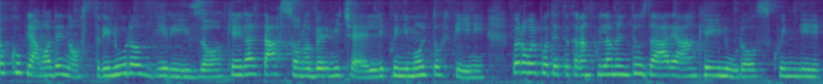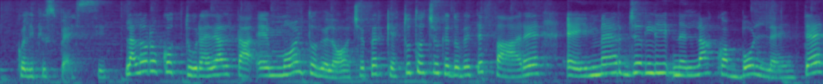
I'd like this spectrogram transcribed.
Occupiamo dei nostri noodles di riso, che in realtà sono vermicelli, quindi molto fini, però voi potete tranquillamente usare anche i noodles, quindi quelli più spessi. La loro cottura in realtà è molto veloce perché tutto ciò che dovete fare è immergerli nell'acqua bollente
